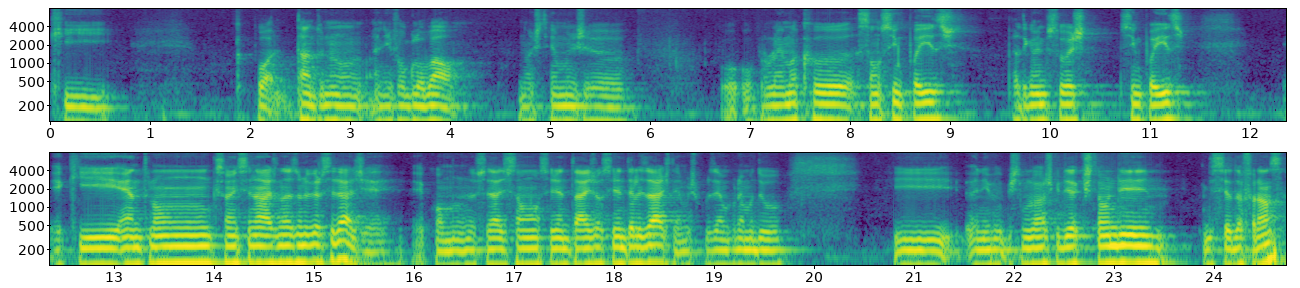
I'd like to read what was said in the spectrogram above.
que, tanto no, a nível global, nós temos uh, o, o, problema que são cinco países, praticamente pessoas de cinco países, é que entram, que são ensinados nas universidades. É, é como as universidades são ocidentais ocidentalizadas. Temos, por exemplo, o problema do. E a nível epistemológico, a questão de, de ser da França,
